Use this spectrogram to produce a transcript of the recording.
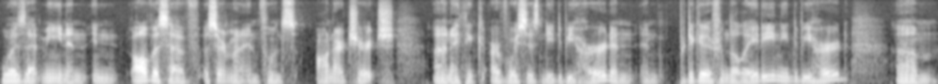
What does that mean? And, and all of us have a certain amount of influence on our church. And I think our voices need to be heard, and, and particularly from the laity, need to be heard. Um,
